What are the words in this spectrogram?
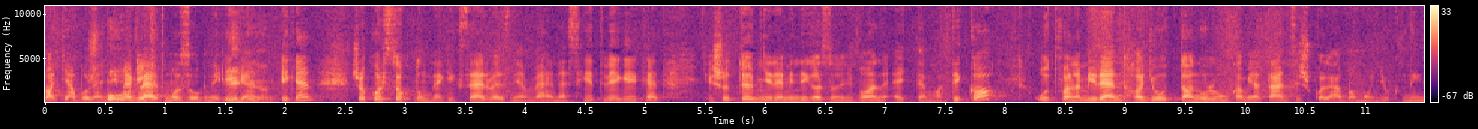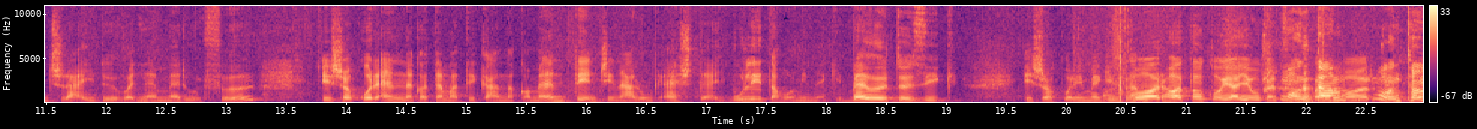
nagyjából ennyi, Sport. meg lehet mozogni. Igen, igen, igen. És akkor szoktunk nekik szervezni a wellness hétvégéket, és a többnyire mindig azon, hogy van egy tematika, ott valami rendhagyót tanulunk, ami a tánciskolában mondjuk nincs rá idő, vagy nem merül föl, és akkor ennek a tematikának a mentén csinálunk este egy bulit, ahol mindenki beöltözik, és akkor én megint Mondtam. varhatok, olyan jókat mondtam, mondtam.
